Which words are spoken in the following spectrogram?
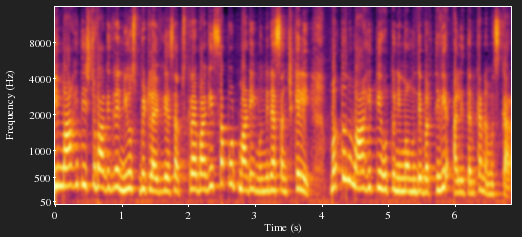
ಈ ಮಾಹಿತಿ ಇಷ್ಟವಾಗಿದ್ರೆ ನ್ಯೂಸ್ ಬಿಟ್ ಲೈವ್ಗೆ ಸಬ್ಸ್ಕ್ರೈಬ್ ಆಗಿ ಸಪೋರ್ಟ್ ಮಾಡಿ ಮುಂದಿನ ಸಂಚಿಕೆಯಲ್ಲಿ ಮತ್ತೊಂದು ಮಾಹಿತಿ ಹೊತ್ತು ನಿಮ್ಮ ಮುಂದೆ ಬರ್ತೀವಿ. ಅಲ್ಲಿ ತನಕ ನಮಸ್ಕಾರ.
